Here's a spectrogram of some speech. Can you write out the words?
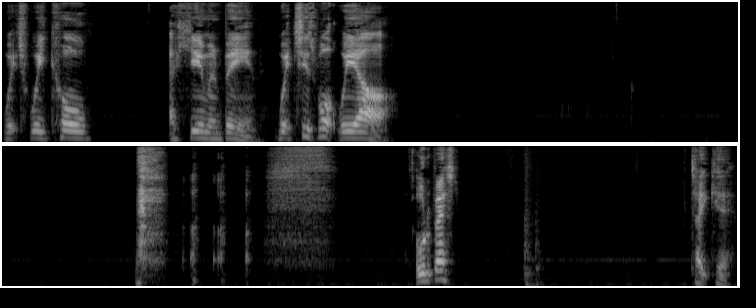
which we call a human being, which is what we are. All the best. Take care.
